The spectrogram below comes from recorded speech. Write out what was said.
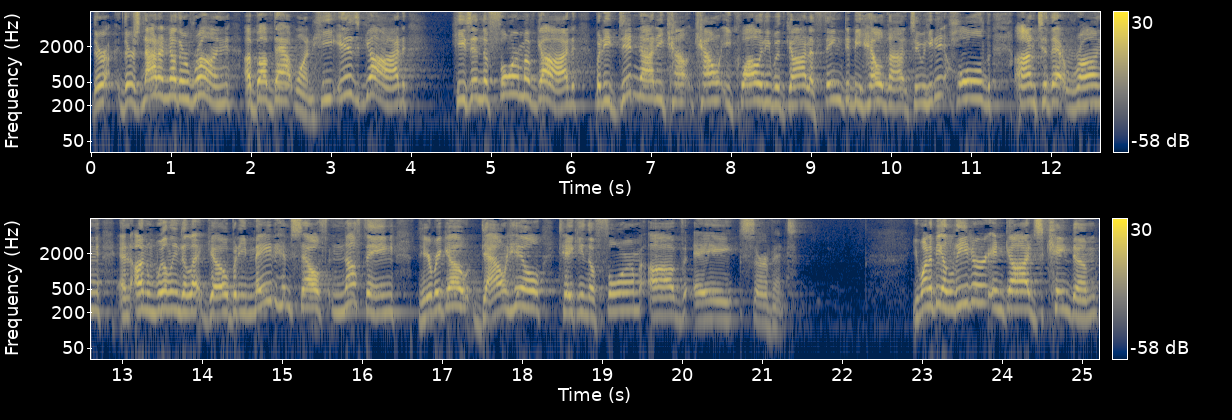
There, there's not another rung above that one. He is God. He's in the form of God, but he did not count equality with God a thing to be held on to. He didn't hold on to that rung and unwilling to let go, but he made himself nothing. Here we go, downhill, taking the form of a servant. You want to be a leader in God's kingdom,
